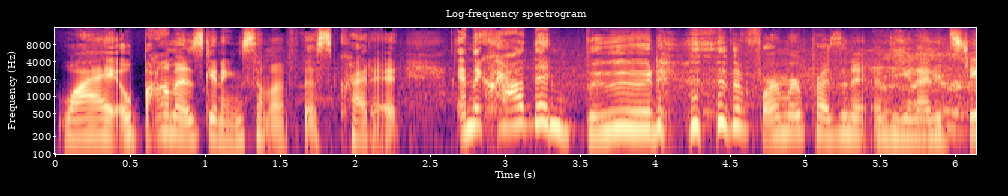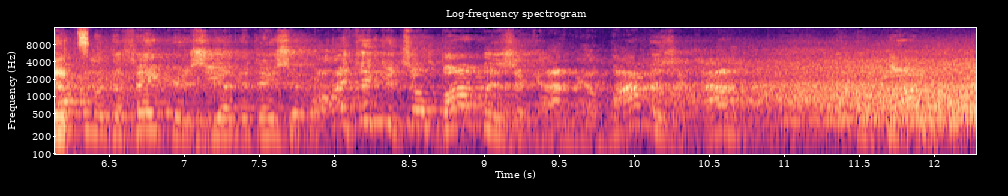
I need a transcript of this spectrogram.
why Obama is getting some of this credit. And the crowd then booed the former president of the United States. A couple of the fakers the other day said, "Well, I think it's Obama's economy. Obama's economy. Obama."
